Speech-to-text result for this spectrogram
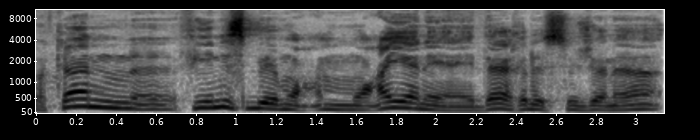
فكان في نسبة معينة يعني داخل السجناء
